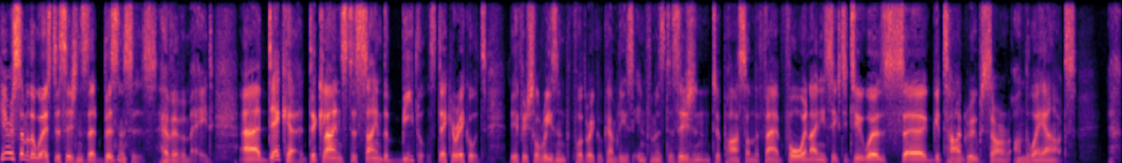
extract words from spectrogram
Here are some of the worst decisions that businesses have ever made. Uh, Decca declines to sign the Beatles, Decca Records. The official reason for the record company's infamous decision to pass on the Fab Four in 1962 was uh, guitar groups are on the way out.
